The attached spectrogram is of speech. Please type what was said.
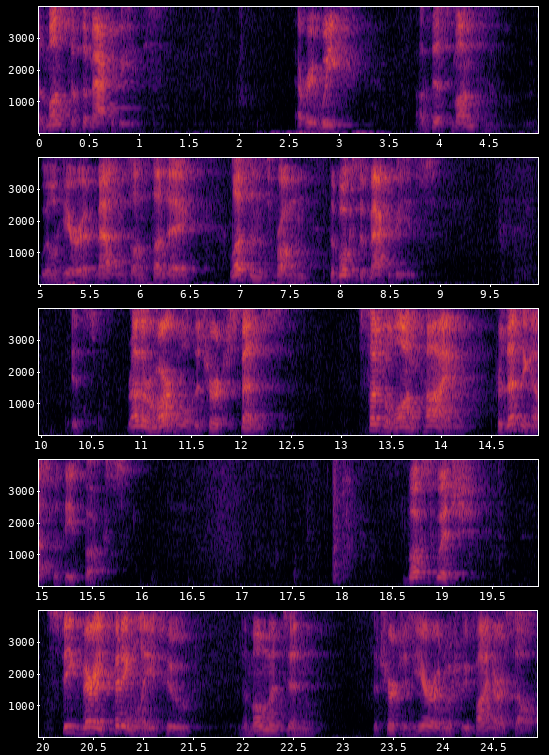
the month of the Maccabees. Every week of this month, we'll hear at Matins on Sunday lessons from the books of Maccabees. It's rather remarkable the church spends such a long time presenting us with these books. Books which speak very fittingly to the moment in the church's year in which we find ourselves.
